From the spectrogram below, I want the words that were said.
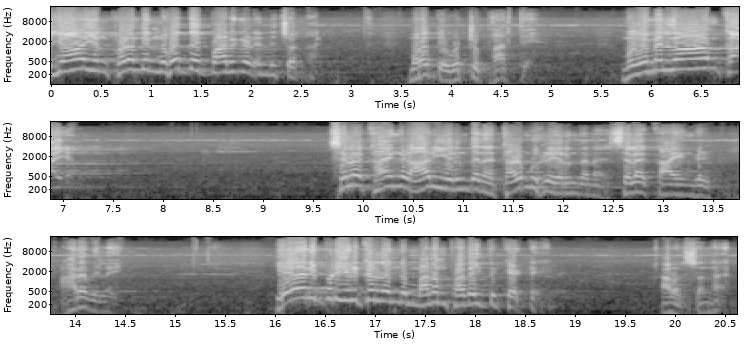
ஐயா என் குழந்தையின் முகத்தை பாருங்கள் என்று சொன்னார் முகத்தை உற்று பார்த்தேன் முகமெல்லாம் காயம். சில காயங்கள் ஆறி இருந்தன தழும்புகள் இருந்தன சில காயங்கள் ஆறவில்லை ஏன் இப்படி இருக்கிறது என்று மனம் பதைத்து கேட்டேன். அவர் சொன்னார்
